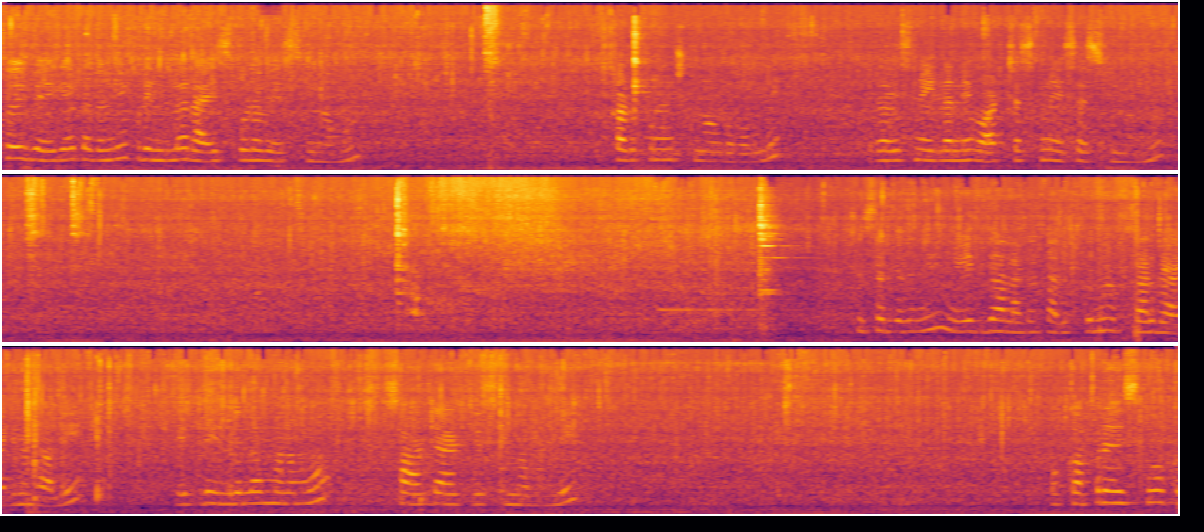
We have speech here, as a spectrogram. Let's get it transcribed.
సో ఇవి వేగాయి కదండి. ఇప్పుడు ఇందులో రైస్ కూడా వేస్తున్నాము. కడుపు ఉంచుకున్నాం కదండి. రైస్ నీళ్ళన్నీ వాట్ చేసుకుని వేసేసుకున్నాము చూసారు కదండి నీట్గా అలాగా కలుపుకుని ఒకసారి వేగనివ్వాలి. ఇప్పుడు ఇందులో మనము సాల్ట్ యాడ్ చేసుకున్నామండి ఒక కప్ రైస్కు ఒక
